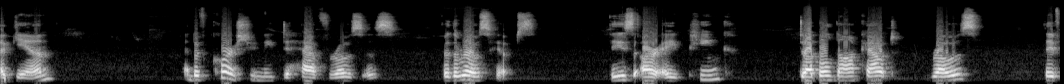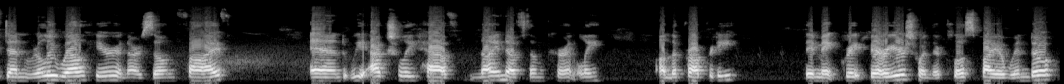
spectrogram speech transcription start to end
again. And of course you need to have roses for the rose hips. These are a pink double knockout rose. They've done really well here in our zone 5 and we actually have nine of them currently on the property. They make great barriers when they're close by a window.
